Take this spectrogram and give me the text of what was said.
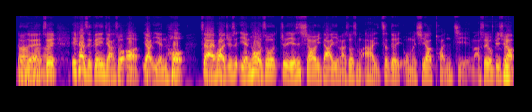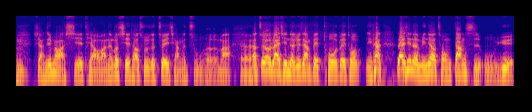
对不对？所以一开始跟你讲说哦要延后。再来的话就是延后说，就也是小以大义嘛，说什么啊，这个我们需要团结嘛，所以我必须要想尽办法协调嘛，能够协调出一个最强的组合嘛。那最后赖清德就这样被拖被拖，你看赖清德民调从当时五月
